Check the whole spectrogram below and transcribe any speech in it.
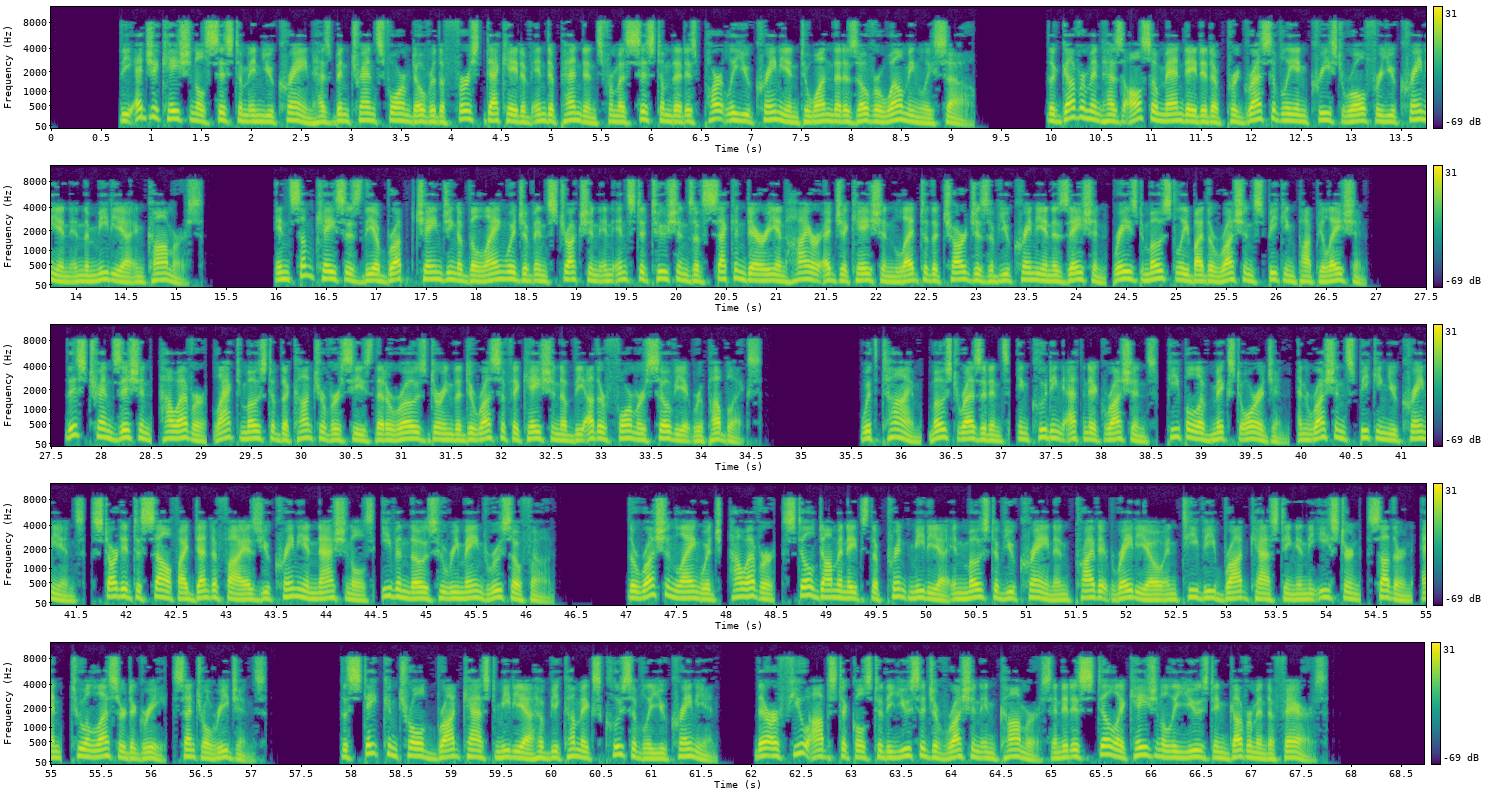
The educational system in Ukraine has been transformed over the first decade of independence from a system that is partly Ukrainian to one that is overwhelmingly so. The government has also mandated a progressively increased role for Ukrainian in the media and commerce. In some cases the abrupt changing of the language of instruction in institutions of secondary and higher education led to the charges of Ukrainianization, raised mostly by the Russian-speaking population. This transition, however, lacked most of the controversies that arose during the derussification of the other former Soviet republics. With time, most residents, including ethnic Russians, people of mixed origin, and Russian-speaking Ukrainians, started to self-identify as Ukrainian nationals, even those who remained Russophone. The Russian language, however, still dominates the print media in most of Ukraine and private radio and TV broadcasting in the eastern, southern, and, to a lesser degree, central regions. The state-controlled broadcast media have become exclusively Ukrainian. There are few obstacles to the usage of Russian in commerce and it is still occasionally used in government affairs.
